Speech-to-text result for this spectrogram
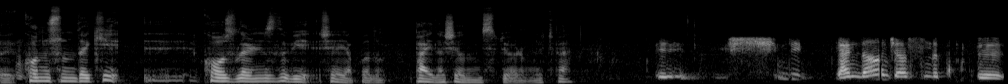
e, konusundaki e, kozlarınızı bir şey yapalım, paylaşalım istiyorum lütfen. E, şimdi yani daha önce aslında e,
